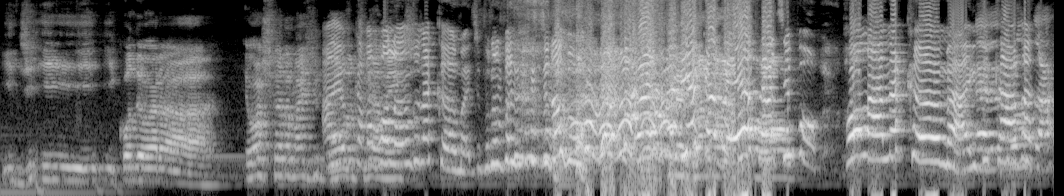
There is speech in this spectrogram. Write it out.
E, de- e, e quando eu era. Eu acho que era mais de boa. Aí eu ficava rolando na cama, tipo, não fazia sentido algum. minha cabeça Era, tipo, rolar na cama. Aí Era ficava.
